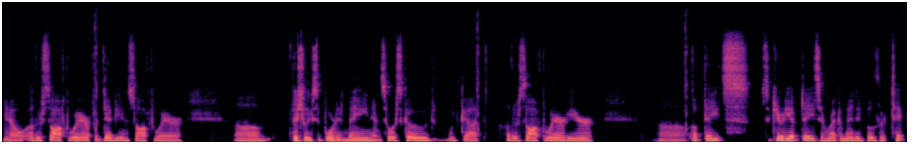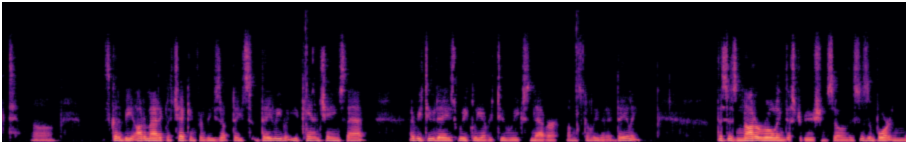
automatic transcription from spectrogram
you know, other software, for Debian software, um, officially supported main and source code. We've got other software here, uh, updates, security updates and recommended both are ticked. Uh, it's going to be automatically checking for these updates daily, but you can change that every two days, weekly, every two weeks, never. I'm just going to leave it at daily. This is not a rolling distribution, so this is important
